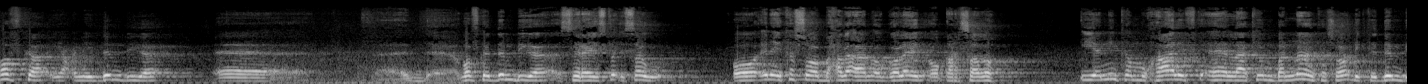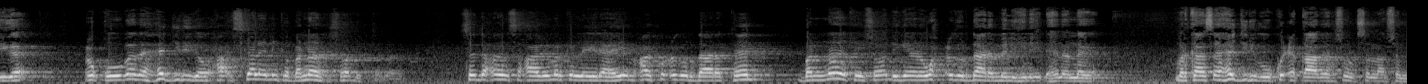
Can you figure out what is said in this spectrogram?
qofka yacnii dembiga qofka dembiga siraysto isagu oo inay ka soo baxdo aan ogolayn oo qarsado iyo ninka mukhaalifka ahe laakiin bannaanka soo dhigta dembiga cuquubada hajriga waxaa iskale ninka bannaanka soo dhigta saddexdan saxaabi marka la yidhaahye maxaad ku cudur daarateen? Bannaankay soo dhigeenoo wax cudur daara ma lihinay dheheen annaga. Markaasaa hajri buu ku ciqaabay rasuulka sal ly slam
